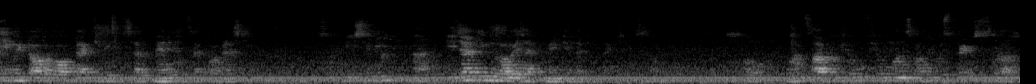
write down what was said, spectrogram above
team we talk about actually self-management, self-organized team. So team, uh, HR team always have to maintain the team. So, so once after few few months or few sprints, uh,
